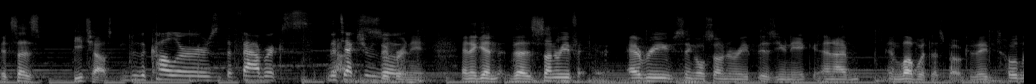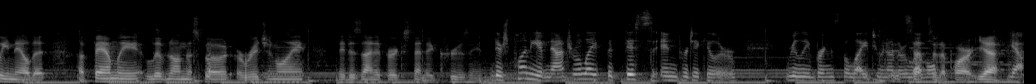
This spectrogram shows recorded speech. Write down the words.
it says beach house. The colors, the fabrics, the Yeah, texture of the Super neat. And again, the Sunreef, every single Sunreef is unique, and I'm in love with this boat because they totally nailed it. A family lived on this boat originally. They designed it for extended cruising. There's plenty of natural light, but this in particular really brings the light to another it sets level. it apart, yeah. Yeah.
